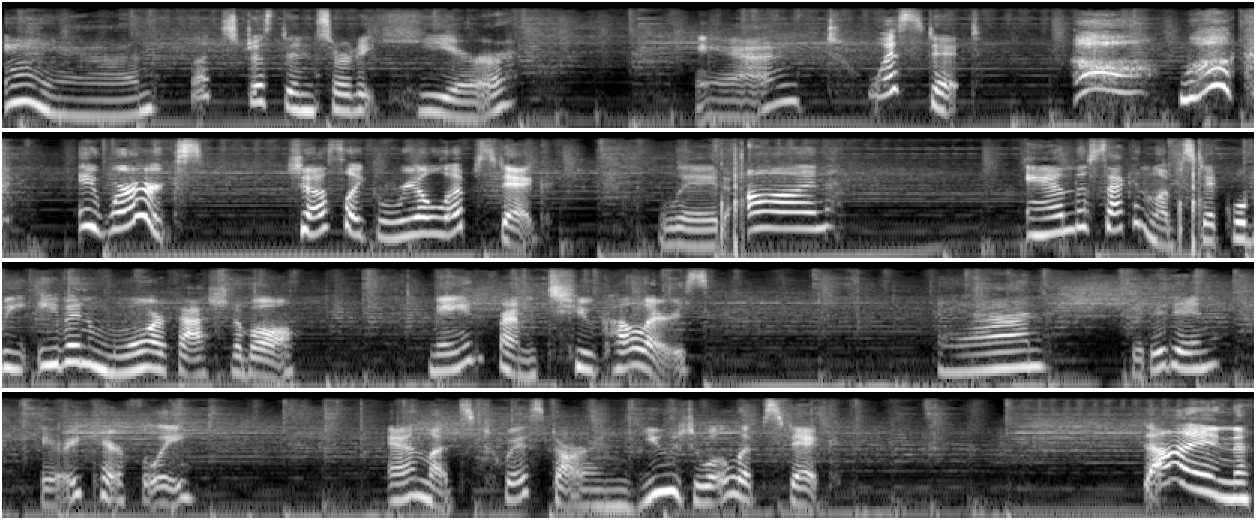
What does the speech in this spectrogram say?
And let's just insert it here. And twist it. Look! It works! Just like real lipstick. Lid on. And the second lipstick will be even more fashionable. Made from two colors. And get it in very carefully. And let's twist our unusual lipstick. Done!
